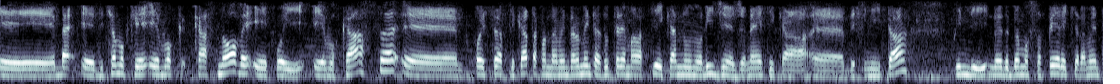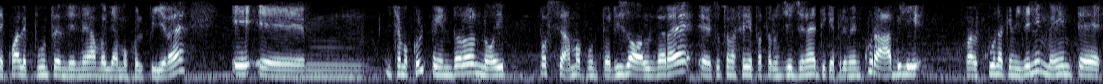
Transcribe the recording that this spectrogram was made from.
E, beh, eh, diciamo che EvoCas 9 e poi EvoCas eh, può essere applicata fondamentalmente a tutte le malattie che hanno un'origine genetica eh, definita, quindi noi dobbiamo sapere chiaramente quale punto del DNA vogliamo colpire e ehm, diciamo colpendolo noi possiamo appunto risolvere eh, tutta una serie di patologie genetiche prima incurabili, qualcuna che mi viene in mente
